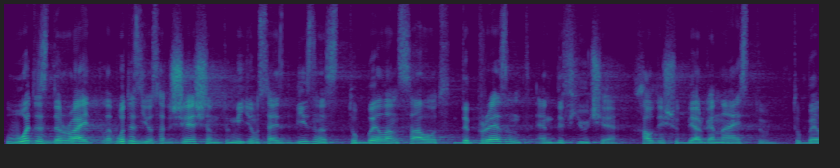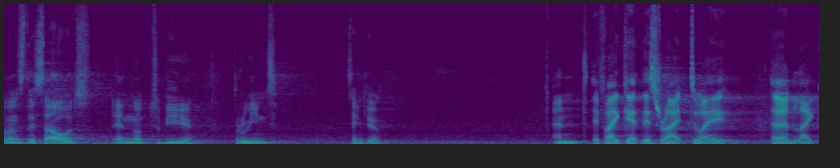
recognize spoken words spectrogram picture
what is the right, what is your suggestion to medium-sized business to balance out the present and the future? How they should be organized to, to balance this out and not to be ruined? Thank you. And if I get this right, do I earn like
